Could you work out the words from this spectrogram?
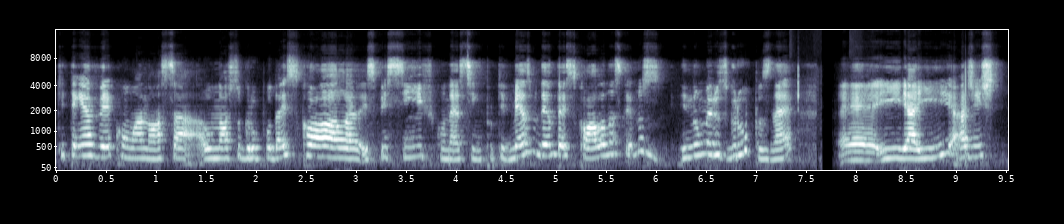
que tem a ver com a nossa, o nosso grupo da escola específico, né? Assim, porque mesmo dentro da escola nós temos inúmeros grupos, né? É, e aí a gente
